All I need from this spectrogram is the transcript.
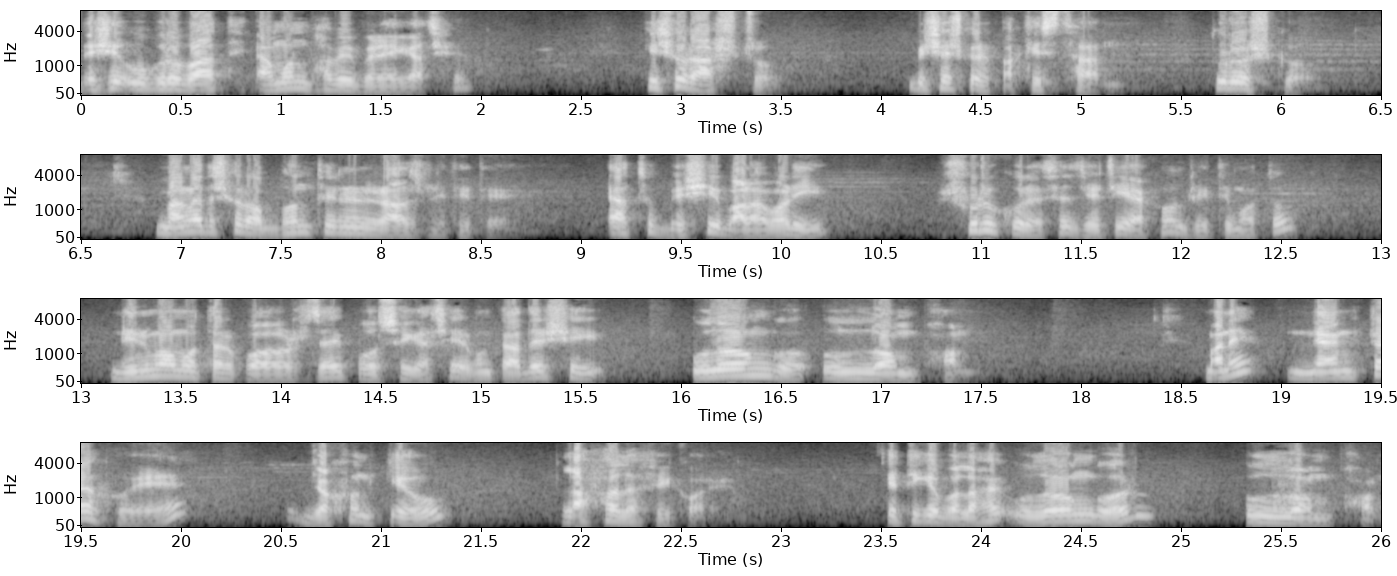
দেশে উগ্রবাদ এমনভাবে বেড়ে গেছে, কিছু রাষ্ট্র, বিশেষ করে পাকিস্তান, তুরস্ক, বাংলাদেশের অভ্যন্তরীণ রাজনীতিতে এত বেশি বাড়াবাড়ি শুরু করেছে যেটি এখন রীতিমতো নির্মমতার পর্যায়ে পৌঁছে গেছে এবং তাদের সেই উলঙ্গ উল্লম্ফন মানে ন্যাংটা হয়ে যখন কেউ লাফালাফি করে, এটিকে বলা হয় উলঙ্গর উল্লম্ফন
